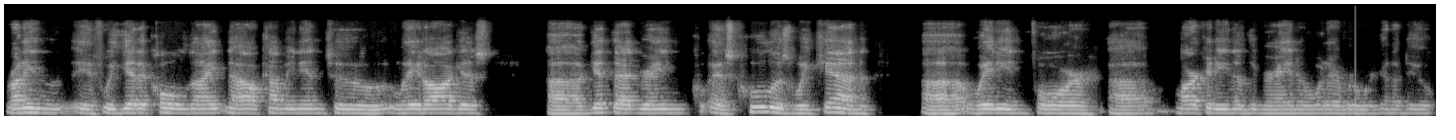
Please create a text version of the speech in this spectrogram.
running if we get a cold night now coming into late August, uh, get that grain as cool as we can, uh, waiting for uh, marketing of the grain or whatever we're going to do.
